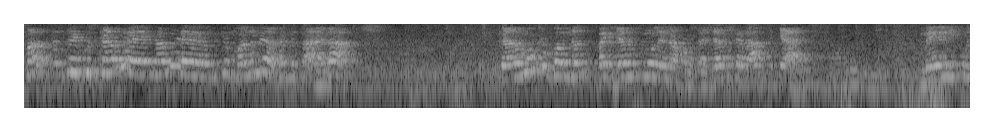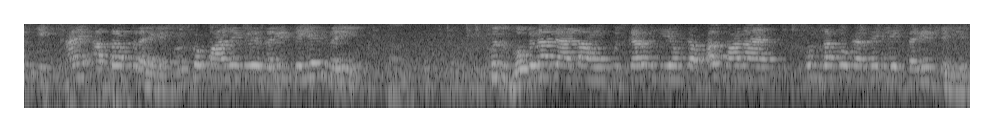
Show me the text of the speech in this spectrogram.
सब जितने कुछ कर रहे हैं, कर रहे हैं, उनके मन में असंगता है ना। कर्मों के बंधन, भाई, जन्म क्यों लेना पड़ता है? जन्म का रास्ता क्या है? मेरी कुछ इच्छाएँ अतृप्त रह गई। उनको पाने के लिए शरीर चाहिए कि नहीं? कुछ भोगना चाहता हूँ, कुछ कर्म किए, उनका फल पाना है, उन सबको करने के लिए शरीर चाहिए।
